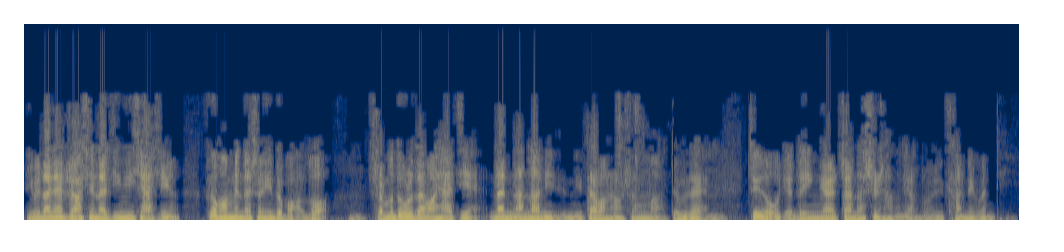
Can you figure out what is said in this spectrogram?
因为大家知道现在经济下行，各方面的生意都不好做，嗯什么都是在往下减，那难道你你在往上升吗？对不对？嗯这个我觉得应该站在市场的角度去看这个问题。嗯。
